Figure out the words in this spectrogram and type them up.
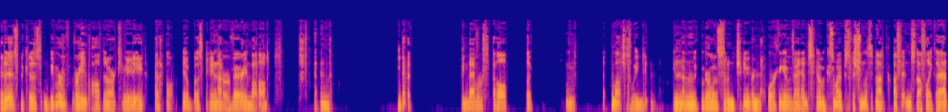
It is because we were very involved in our community at home. You know, both me and I were very involved. And yet we never felt like as much as we do. You know, we were with some chamber networking events, you know, because of my position with the nonprofit and stuff like that.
